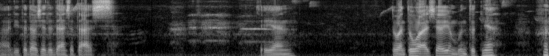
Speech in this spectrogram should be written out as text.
Ah, dito daw siya dadaan sa taas. So yan. Tuwan-tuwa siya yung buntot niya.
